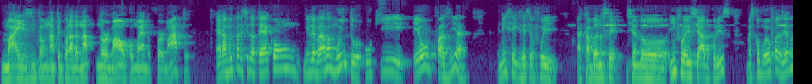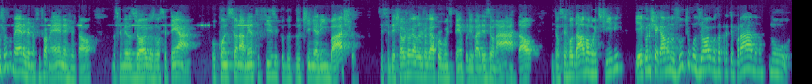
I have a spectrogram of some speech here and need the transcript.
Mas então na temporada na, normal, como é no formato, era muito parecido até com. Me lembrava muito o que eu fazia eu nem sei dizer se eu fui acabando sendo influenciado por isso, mas como eu fazia no jogo manager, no FIFA Manager e tal, nos primeiros jogos você tem a, o condicionamento físico do, do time ali embaixo, se você deixar o jogador jogar por muito tempo, ele vai lesionar tal. Então você rodava muito time, e aí quando chegava nos últimos jogos da pré-temporada, no, no,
